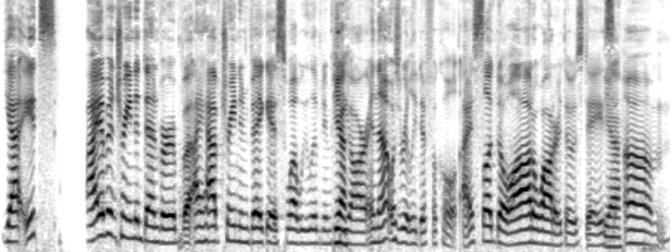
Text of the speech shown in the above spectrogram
Yeah, it's. I haven't trained in Denver, but I have trained in Vegas while we lived in PR, Yeah. and that was really difficult. I slugged a lot of water those days. Yeah. Um,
